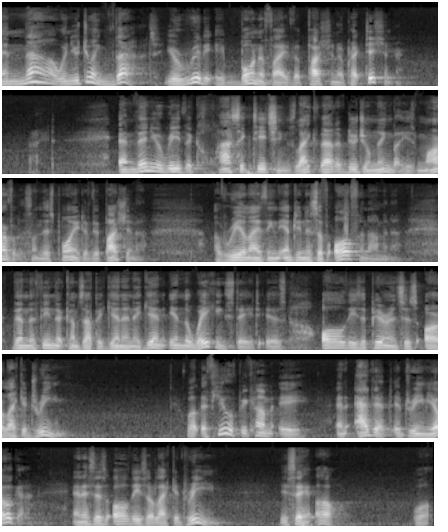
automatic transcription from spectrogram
and now, when you're doing that, you're really a bona fide Vipassana practitioner. Right? And then you read the classic teachings like that of Dudjom Lingpa. He's marvelous on this point of Vipassana, of realizing the emptiness of all phenomena. Then the theme that comes up again and again in the waking state is all these appearances are like a dream. Well, if you have become a, an adept at dream yoga, and it says all these are like a dream, you say, oh, well,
